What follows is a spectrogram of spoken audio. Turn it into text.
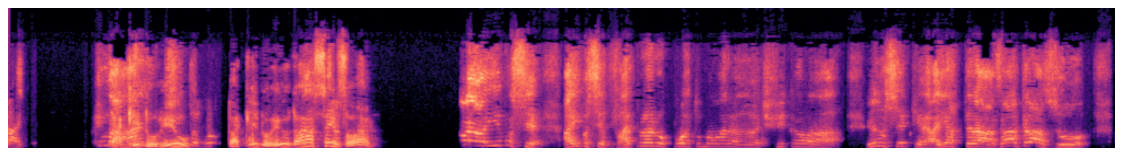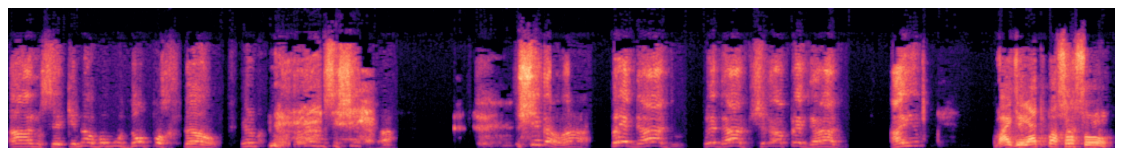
aí, daqui do Rio, então, daqui do Rio dá umas seis horas. Aí você, aí você vai para o aeroporto uma hora antes, fica lá, eu não sei o que, aí atrasa, ah, atrasou, ah, não sei o que, não, mudou o portão. Eu, aí você chega lá, chega lá, pregado, pregado, chega lá pregado. Aí. Vai direto passar o som.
